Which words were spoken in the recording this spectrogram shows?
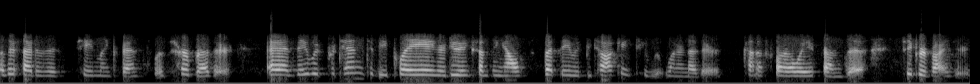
other side of the chain link fence was her brother. And they would pretend to be playing or doing something else, but they would be talking to one another, kind of far away from the supervisors.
